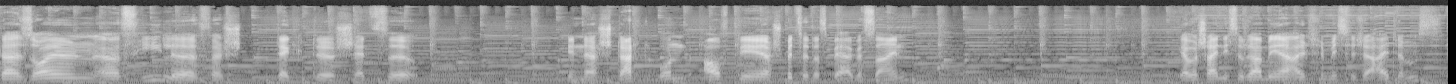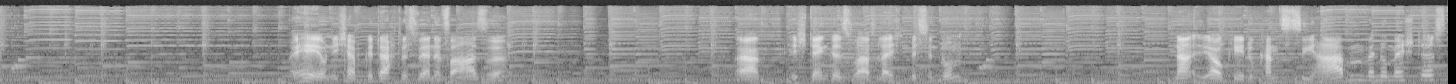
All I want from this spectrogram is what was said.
Da sollen äh, viele versteckte Schätze in der Stadt und auf der Spitze des Berges sein. Ja, wahrscheinlich sogar mehr alchemistische Items. Hey, und ich habe gedacht, es wäre eine Vase. Ah, ich denke, es war vielleicht ein bisschen dumm. Na, ja, okay, du kannst sie haben, wenn du möchtest.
